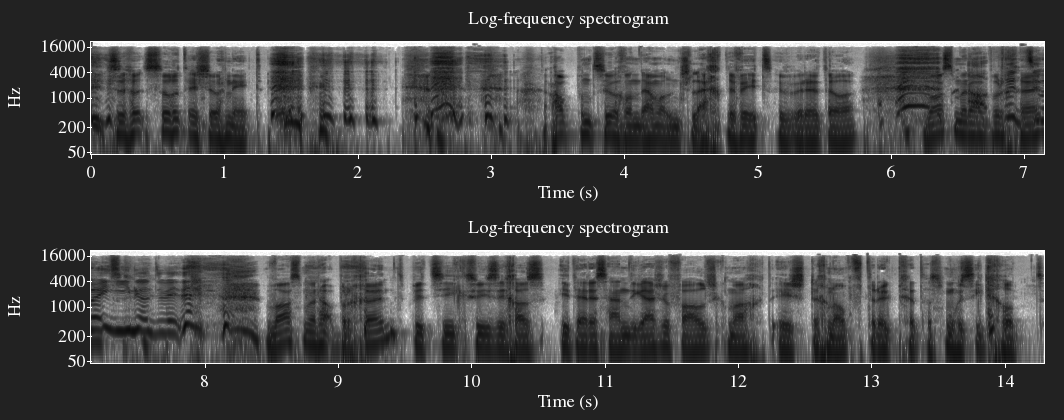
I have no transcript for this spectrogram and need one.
so, so das schon nicht. Ab und zu kommt auch mal ein schlechter Witz über da. Was Ab aber wieder. was wir aber können, beziehungsweise ich habe es in dieser Sendung auch schon falsch gemacht, ist den Knopf drücken, dass Musik kommt.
